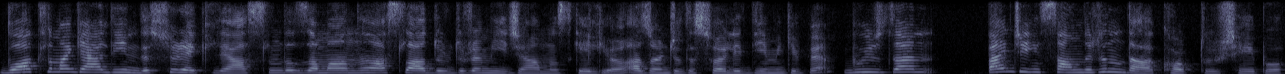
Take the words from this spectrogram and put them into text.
Bu aklıma geldiğinde sürekli aslında zamanı asla durduramayacağımız geliyor. Az önce de söylediğim gibi. Bu yüzden Bence insanların da korktuğu şey bu.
